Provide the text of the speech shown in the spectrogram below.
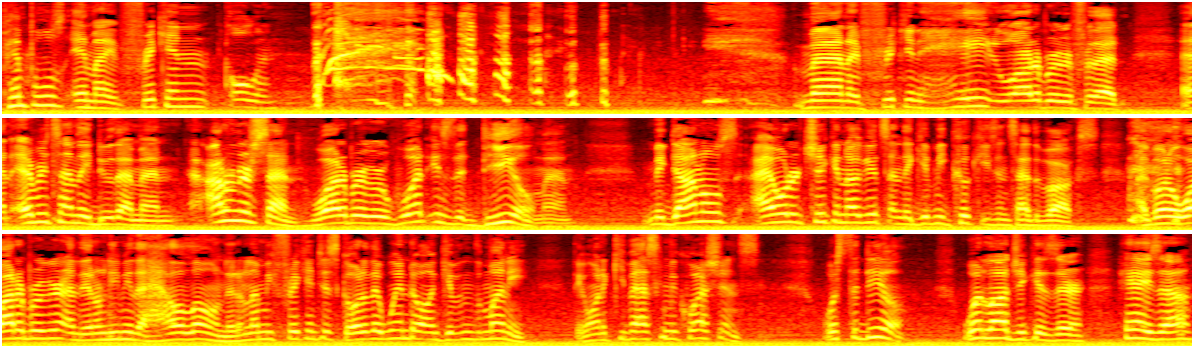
pimples in my freaking Colon. man. I freaking hate Whataburger for that. And every time they do that, man, I don't understand. Whataburger, what is the deal, man? McDonald's, I order chicken nuggets and they give me cookies inside the box. I go to Whataburger and they don't leave me the hell alone. They don't let me freaking just go to the window and give them the money. They want to keep asking me questions. What's the deal? What logic is there? Hey, is that,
